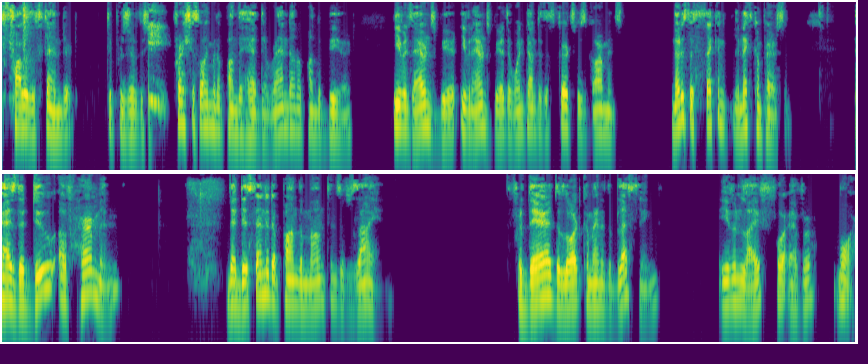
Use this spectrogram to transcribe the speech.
follow the standard to preserve this precious ointment upon the head that ran down upon the beard, even Aaron's beard, even Aaron's beard that went down to the skirts of his garments. Notice the second, the next comparison. As the dew of Hermon that descended upon the mountains of Zion. For there the Lord commanded the blessing, even life forevermore.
